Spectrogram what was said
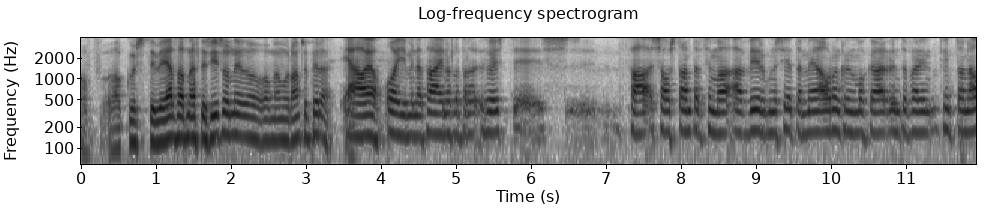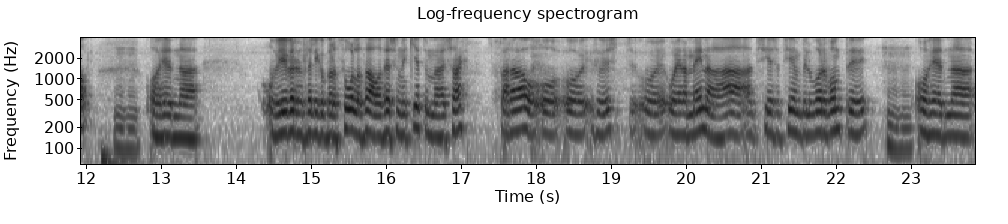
þá, gusti vel þarna eftir sísonið og, og með múið rannsum pyrraði Já, já, og ég minna það er náttúrulega bara, þú veist, eh, það sá standard sem að, við erum búin að setja með árangrunum okkar undanfærin 15 ár mm -hmm. og hérna, og við verðum alltaf líka bara að þóla það og þess vegna getum við það sagt bara og, og, og þú veist, og, og er að meina það að, að síðasta tíðanbílu voru vonbriði Mm -hmm. og hérna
